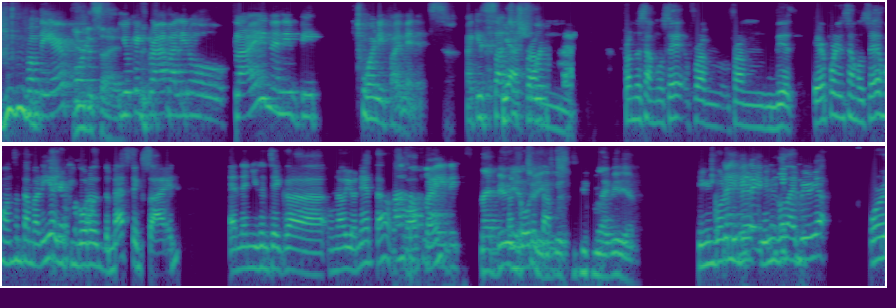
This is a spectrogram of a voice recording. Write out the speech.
from the airport, You decide. You can grab a little flight and it'd be 25 minutes. Like it's such Yeah, a short from from the San Jose from from the airport in San Jose, Juan Santamaría, you can go to the domestic side, and then you can take a una avioneta, a small plane. flight. Liberia Go to. You can go to Liberia. You can go to Liberia, Liberia, you can go Liberia or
